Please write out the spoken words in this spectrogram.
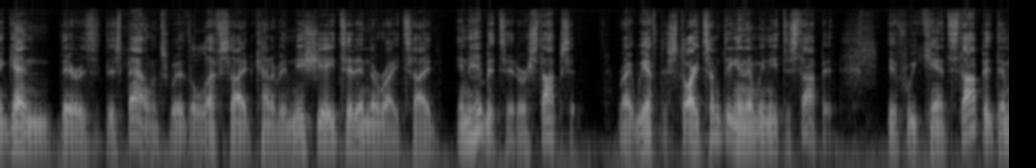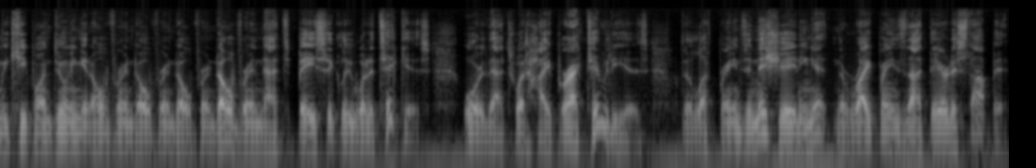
again, there's this balance where the left side kind of initiates it and the right side inhibits it or stops it, right? We have to start something and then we need to stop it. If we can't stop it, then we keep on doing it over and over and over and over. And that's basically what a tic is, or that's what hyperactivity is. The left brain's initiating it and the right brain's not there to stop it.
